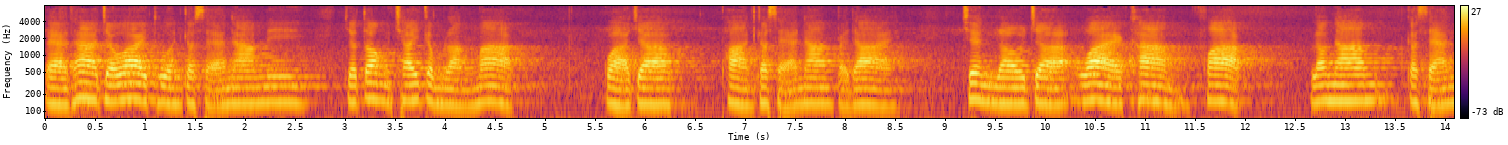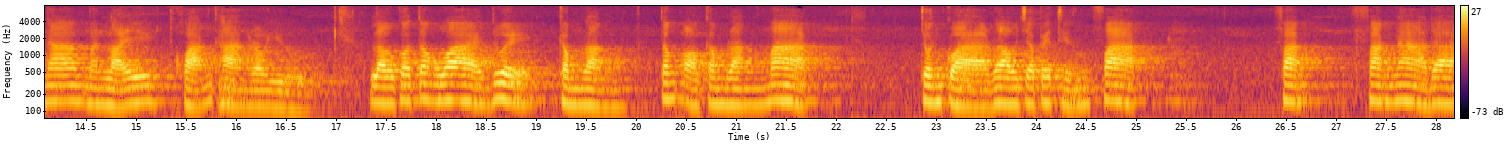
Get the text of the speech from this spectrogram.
แต่ถ้าจะว่ายทวนกระแสน้ำนี้ จะต้องใช้กำลังมาก กว่าจะผ่านกระแสน้ำไปได้ เช่นเราจะว่ายข้ามฟาก แล้วน้ำกระแสน้ำมันไหลขวางทางเราอยู่ เราก็ต้องว่ายด้วยกำลัง ต้องออกกำลังมาก จนกว่าเราจะไปถึงฟากฟากฟากหน้าได้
